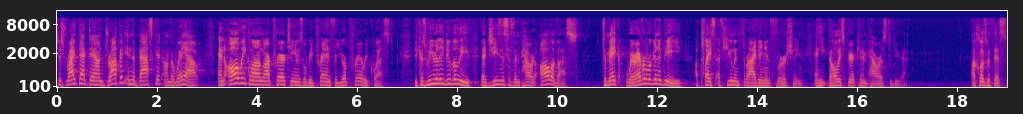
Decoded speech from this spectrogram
Just write that down, drop it in the basket on the way out, and all week long, our prayer teams will be praying for your prayer request because we really do believe that Jesus has empowered all of us to make wherever we're going to be a place of human thriving and flourishing, and he, the Holy Spirit can empower us to do that. I'll close with this.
